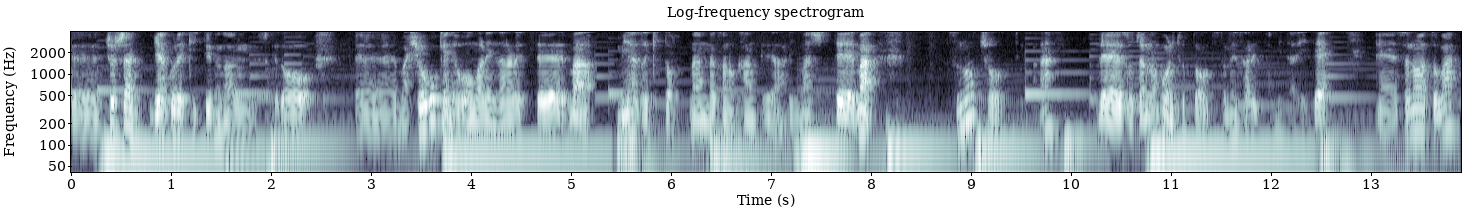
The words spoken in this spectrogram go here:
えー、著者略歴っていうのがあるんですけど、えー、まあ、兵庫県でお生まれになられて、まあ、宮崎と何らかの関係がありまして、まあ、津野町っていうかな。で、そちらの方にちょっとお勤めされたみたいで、えー、その後は、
